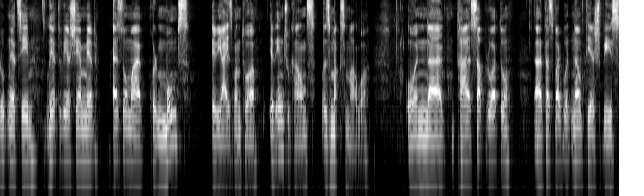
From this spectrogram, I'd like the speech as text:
rūpniecību. Lietuviešiem ir, es domāju, kur mums ir jāizmanto, ir Inču kalns uz maksimālo. Un, uh, kā es saprotu, uh, tas varbūt nav tieši bijis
